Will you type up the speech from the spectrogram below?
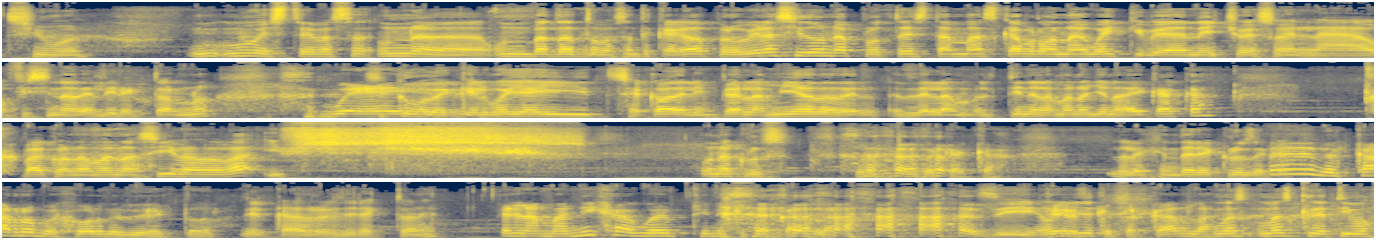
Simón. un, un, este, una- un dato bastante cagado, pero hubiera sido una protesta más cabrona, güey, que hubieran hecho eso en la oficina del director, ¿no? Güey. Así como de que el güey ahí se acaba de limpiar la mierda, de la- tiene la mano llena de caca, va con la mano así, va, va, va, y una cruz. de caca. La legendaria cruz de caca. Eh, del carro mejor del director. Del cabrón del director, ¿eh? En la manija, güey, tienes que tocarla. sí, Tienes oye, que tocarla. más, más creativo.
